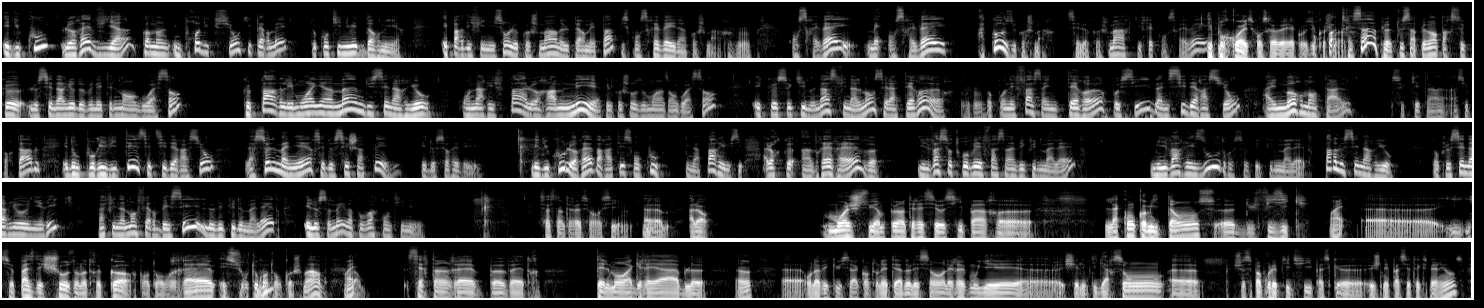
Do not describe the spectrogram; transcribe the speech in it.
Et du coup, le rêve vient comme une production qui permet de continuer de dormir. Et par définition, le cauchemar ne le permet pas puisqu'on se réveille d'un cauchemar. Mhm. On se réveille, mais on se réveille à cause du cauchemar. C'est le cauchemar qui fait qu'on se réveille. Et pourquoi est-ce qu'on se réveille à cause du cauchemar? Très simple, tout simplement parce que le scénario devenait tellement angoissant que par les moyens même du scénario, on n'arrive pas à le ramener à quelque chose de moins angoissant et que ce qui menace finalement, c'est la terreur. Mhm. Donc on est face à une terreur possible, à une sidération, à une mort mentale, ce qui est insupportable. Et donc pour éviter cette sidération, la seule manière, c'est de s'échapper et de se réveiller. Mais du coup, le rêve a raté son coup. Il n'a pas réussi. Alors qu'un vrai rêve, il va se trouver face à un vécu de mal-être, mais il va résoudre ce vécu de mal-être par le scénario. Donc le scénario onirique va finalement faire baisser le vécu de mal-être et le sommeil va pouvoir continuer. Ça, c'est intéressant aussi. Euh, alors, moi, je suis un peu intéressé aussi par euh, la concomitance euh, du physique. Ouais. Il, se passe des choses dans notre corps quand on rêve et surtout quand mhm. on cauchemarde. certains rêves peuvent être tellement agréable. Hein. Euh, on a vécu ça quand on était adolescent, les rêves mouillés euh, chez les petits garçons. Euh, je ne sais pas pour les petites filles parce que je n'ai pas cette expérience.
